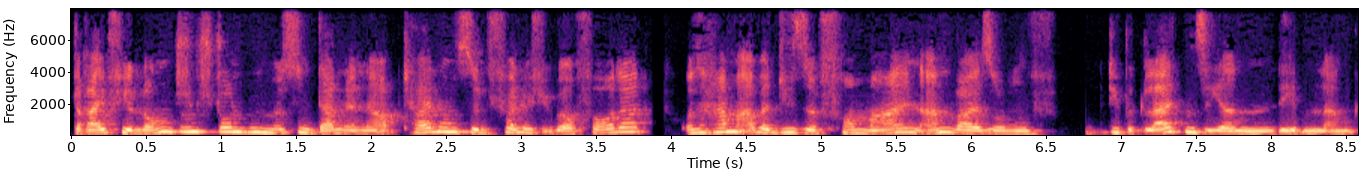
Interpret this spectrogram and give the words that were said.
drei, vier Longenstunden, müssen dann in der Abteilung, sind völlig überfordert und haben aber diese formalen Anweisungen, die begleiten sie ja ein Leben lang.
